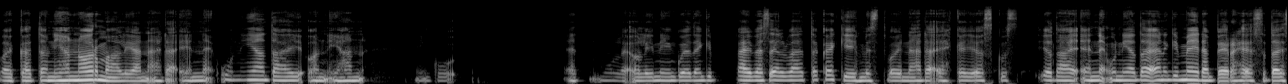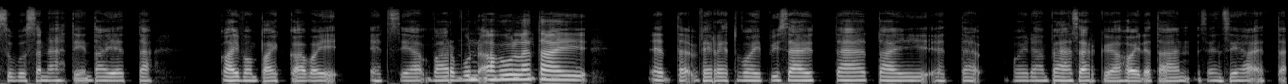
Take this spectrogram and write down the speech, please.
vaikka että on ihan normaalia nähdä ennen unia tai on ihan niin kuin, että mulle oli niin kuin jotenkin päiväselvää, että kaikki ihmiset voi nähdä ehkä joskus jotain ennen unia tai ainakin meidän perheessä tai suvussa nähtiin tai että kaivon paikkaa voi etsiä varvun avulla tai että veret voi pysäyttää tai että voidaan päänsärkyä hoidetaan sen sijaan, että,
